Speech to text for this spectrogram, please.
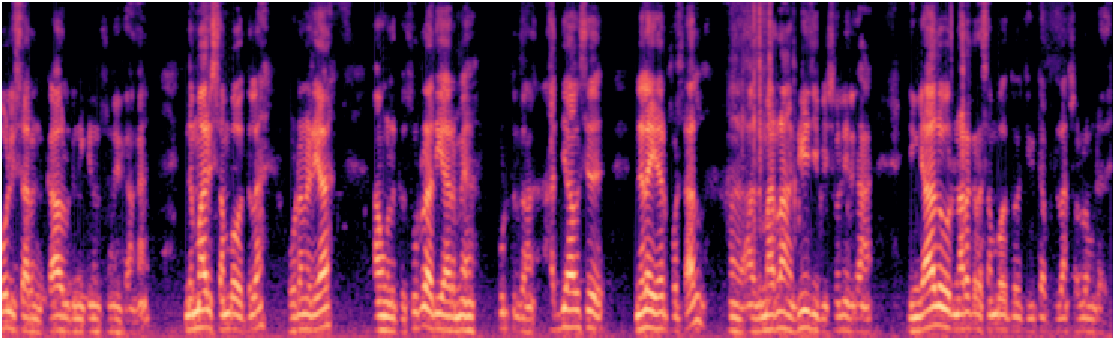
போலீஸாரங்க காவலுக்கு நிற்கணும்னு சொல்லியிருக்காங்க. இந்த மாதிரி சம்பவத்தில் உடனடியாக அவங்களுக்கு சுடுற அதிகாரமே கொடுத்துருக்காங்க. அத்தியாவசிய நிலை ஏற்பட்டால் அது மாதிரிலாம் டிஜிபி சொல்லியிருக்காங்க. எங்கேயாவது ஒரு நடக்கிற சம்பவத்தை வச்சுக்கிட்டு அப்படிலாம் சொல்ல முடியாது.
